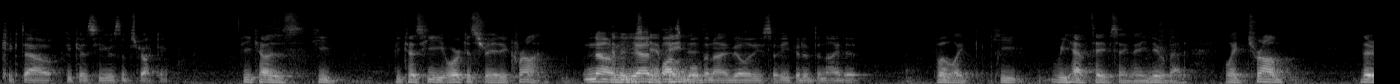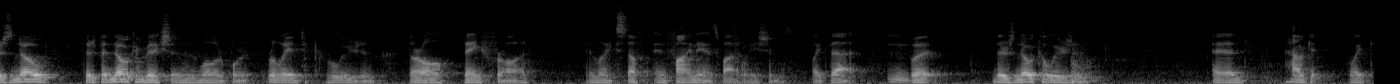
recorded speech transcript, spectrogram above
kicked out because he was obstructing. Because he, because he orchestrated crime. No, he had plausible did. deniability, so he could have denied it but like he, we have tape saying that he knew about it. Like Trump, there's no, there's been no convictions in the Mueller report related to collusion. They're all bank fraud and like stuff and finance violations like that. Mm. But there's no collusion. And how can like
